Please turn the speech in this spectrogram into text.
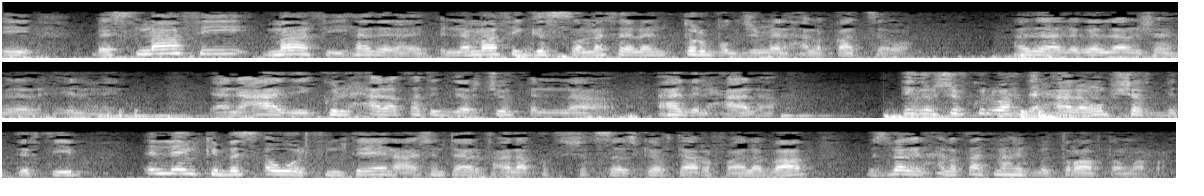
اي بس ما في ما في هذا العيب. إنه ما في قصة مثلا تربط جميع الحلقات سوا. هذا اللي أنا شايفه الحين يعني عادي كل حلقة تقدر تشوف إن هذه الحالة. تقدر تشوف كل واحدة حالة مو بشرط بالترتيب. إلا يمكن بس أول ثنتين عشان تعرف علاقة الشخصيات كيف تعرفوا على بعض. بس باقي الحلقات ما هي مترابطة مرة.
